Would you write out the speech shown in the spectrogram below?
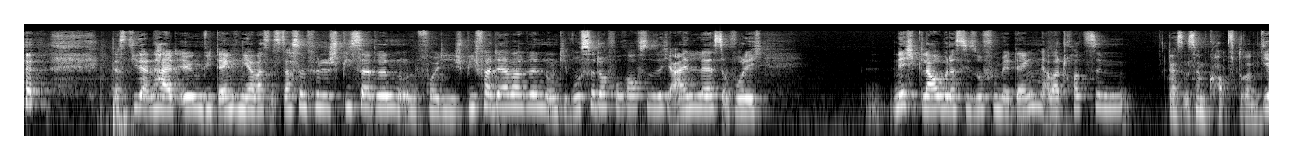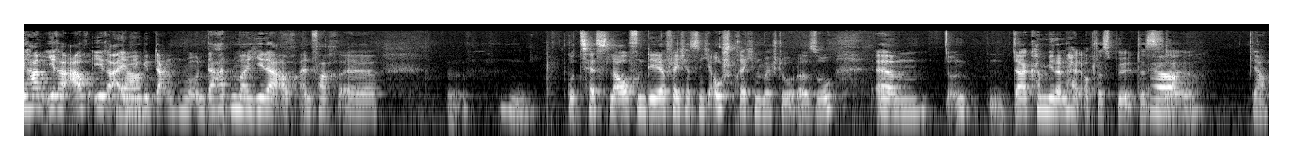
dass die dann halt irgendwie denken, ja, was ist das denn für eine Spießerin und voll die Spielverderberin und die wusste doch, worauf sie sich einlässt, obwohl ich nicht glaube, dass sie so von mir denken, aber trotzdem. Das ist im Kopf drin. Die haben ihre, auch ihre eigenen Gedanken und da hat mal jeder auch einfach. Äh, Prozess laufen, der er vielleicht jetzt nicht aussprechen möchte oder so. Ähm, und da kam mir dann halt auch das Bild, dass ja, äh, ja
